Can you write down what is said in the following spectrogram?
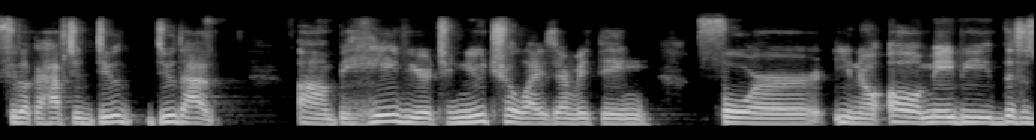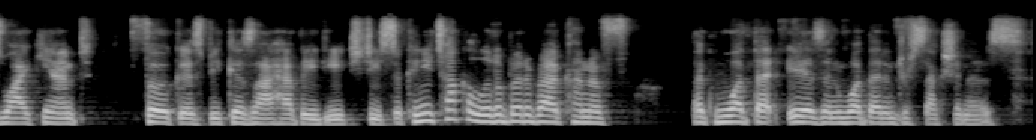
feel like I have to do do that um, behavior to neutralize everything for you know, oh, maybe this is why I can't focus because I have ADHD. So, can you talk a little bit about kind of like what that is and what that intersection is?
